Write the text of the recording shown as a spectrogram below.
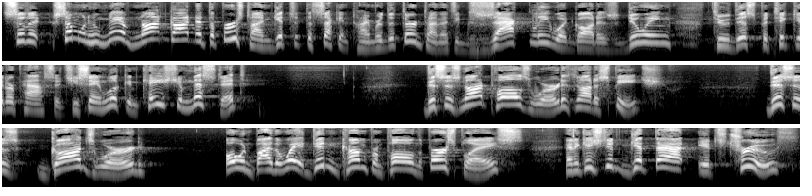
so that someone who may have not gotten it the first time gets it the second time or the third time. That's exactly what God is doing through this particular passage. He's saying, look, in case you missed it, this is not Paul's word, it's not a speech. This is God's word. Oh, and by the way, it didn't come from Paul in the first place. And in case you didn't get that, it's truth,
